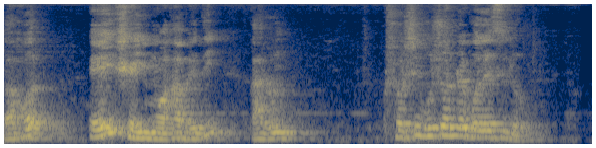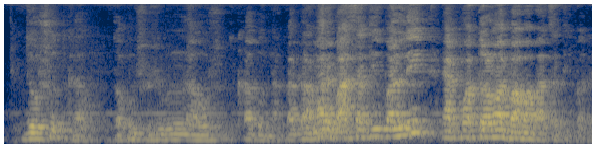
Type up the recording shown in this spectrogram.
তখন এই সেই মহাবেদী কারণ শশীভূষণরে বলেছিল যে ওষুধ খাও। তখন শশীভূষণ না ওষুধ খাব না। কারণ আমার বাঁচাতে পারলি একমাত্র আমার বাবা বাঁচাতে পারে।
